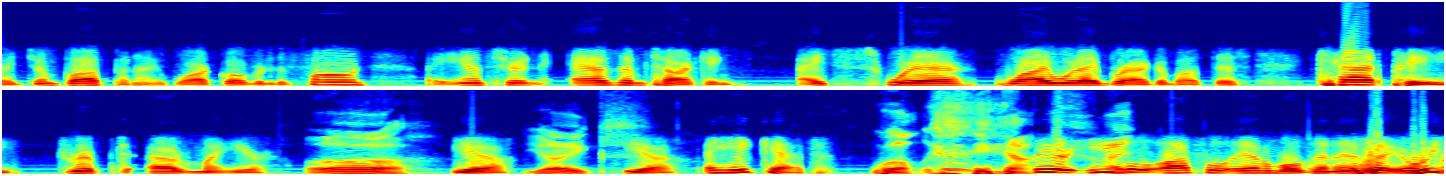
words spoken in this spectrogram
I jump up and I walk over to the phone. I answer it, and as I'm talking, I swear, why would I brag about this? Cat pee dripped out of my ear. Ugh. Yeah, Yikes. yeah. I hate cats. Well, yeah. They are I- evil, awful animals, and as I always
